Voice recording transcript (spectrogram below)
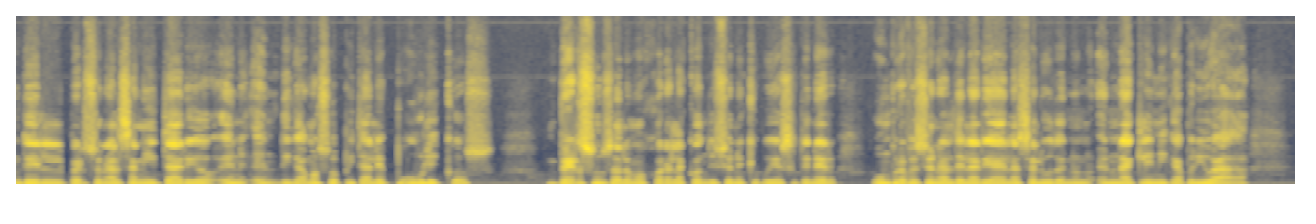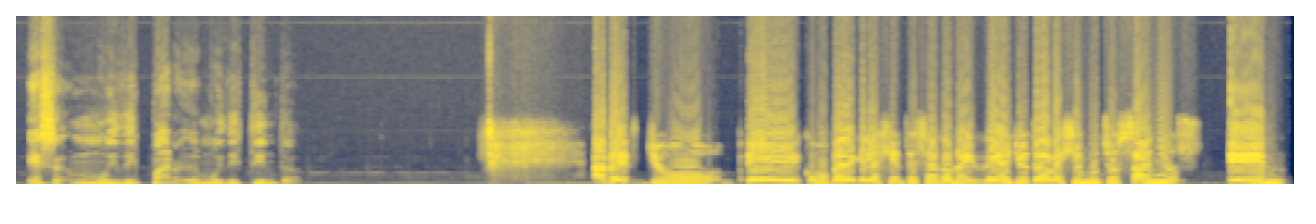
del personal sanitario en, digamos, hospitales públicos versus a lo mejor a las condiciones que pudiese tener un profesional del área de la salud en, una clínica privada. ¿Es muy dispar, muy distinta? A ver, yo, eh, como para que la gente se haga una idea, yo trabajé muchos años en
